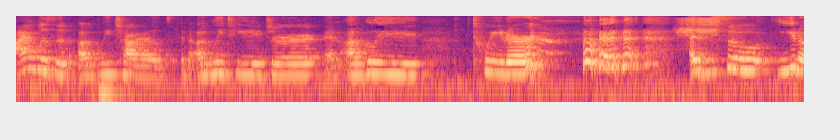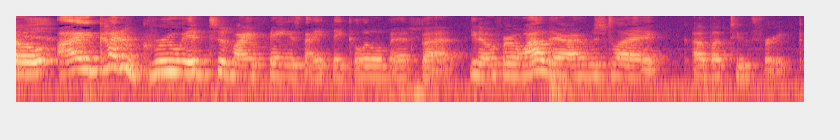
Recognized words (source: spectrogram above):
I was an ugly child, an ugly teenager, an ugly tweeter. and so, you know, I kind of grew into my face, I think, a little bit. But, you know, for a while there, I was like a bucktooth freak.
